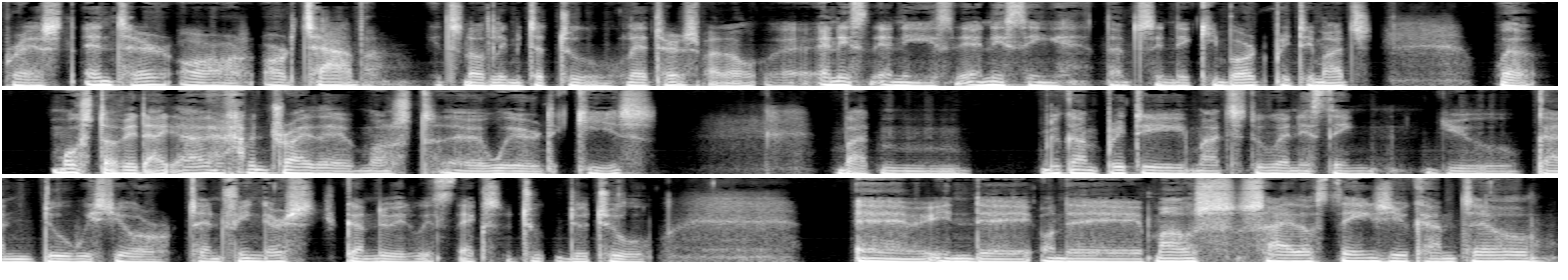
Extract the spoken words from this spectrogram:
pressed enter or, or tab. It's not limited to letters, but uh, any, any, anything that's in the keyboard pretty much. Well, most of it, I, I haven't tried the most uh, weird keys, but mm, you can pretty much do anything you can do with your 10 fingers. You can do it with Xdotool. Uh, in the, on the mouse side of things, you can tell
